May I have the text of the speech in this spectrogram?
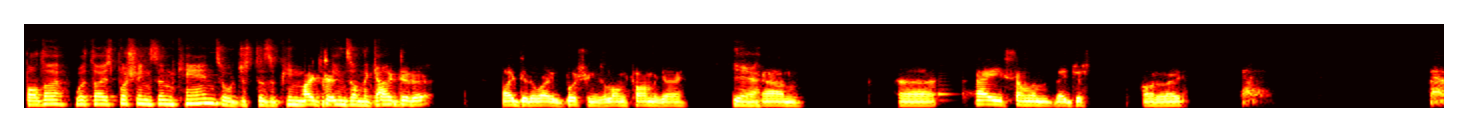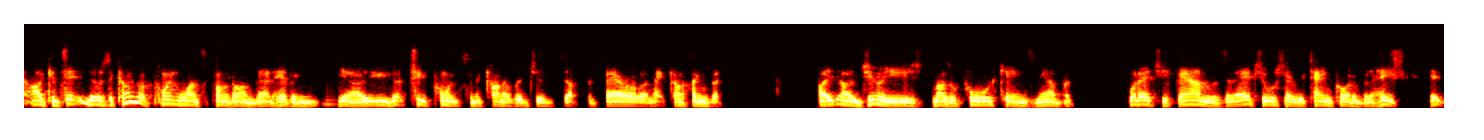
bother with those bushings in cans, or just does it depend, depends on the gun? I did it. I did away with bushings a long time ago. Yeah. Um, uh, a some of them they just I don't know. I can say there was a kind of a point once upon a time about having, you know, you got two points and it kind of rigids up the barrel and that kind of thing. But I, I generally use muzzle forward cans now. But what I actually found was that they actually also retain quite a bit of heat. it,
